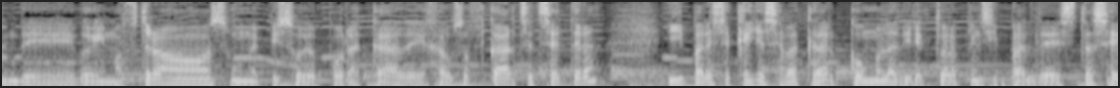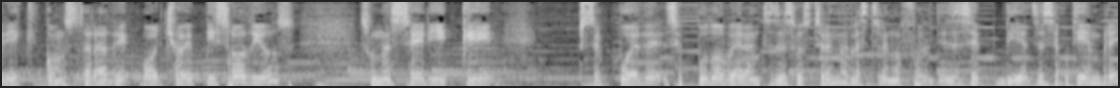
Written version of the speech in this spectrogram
de Game of Thrones, un episodio por acá de House of Cards, etcétera, y parece que ella se va a quedar como la directora principal de esta serie que constará de ocho episodios. Es una serie que se puede, se pudo ver antes de su estreno, el estreno fue el 10 de septiembre,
